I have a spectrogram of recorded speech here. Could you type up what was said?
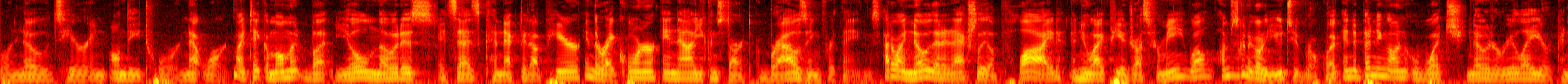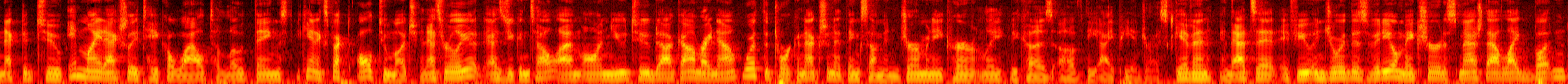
or nodes here in on the Tor network. Might take a moment, but you'll notice it says connected up here in the right corner, and now you can start browsing for things. How do I know that it actually applied a new IP address for me? Well, I'm just gonna go to YouTube real quick, and depending on which node or relay you're connected to, it might actually take a while to load things. You can't expect all too much, and that's really it. As you can tell, I'm on youtube.com right now with the Tor connection. It thinks I'm in Germany currently because of the IP address given, and that's it. If you enjoyed this video, make sure to smash that like button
